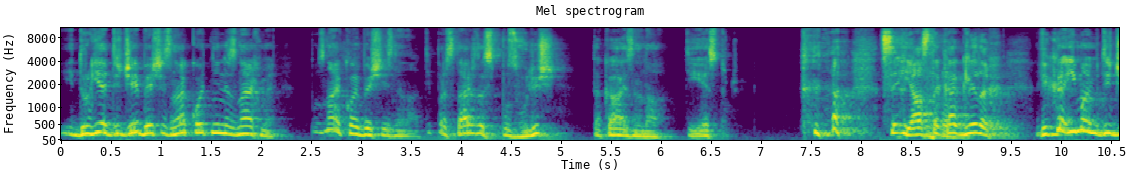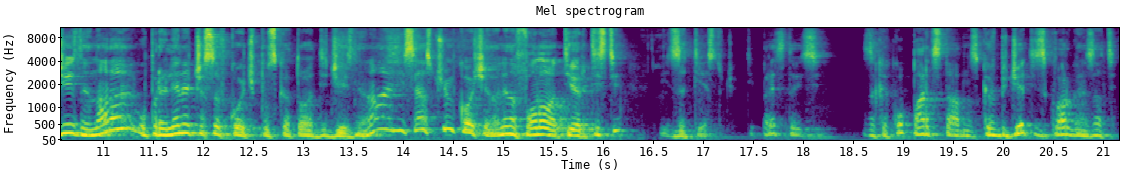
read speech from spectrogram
И другия диджей беше изненада, който ние не знаехме. Познай кой беше изненада. Ти представяш да си позволиш такава изненада. Ти есто, човек. Се, и аз така гледах. Вика, имам диджей изненада, определен е часа в който ще пуска този диджей изненада и сега се чуем кой ще е нали, на фона на тия артисти и за тия случаи. Ти представи си, за какво парти става с какъв бюджет и за каква организация.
